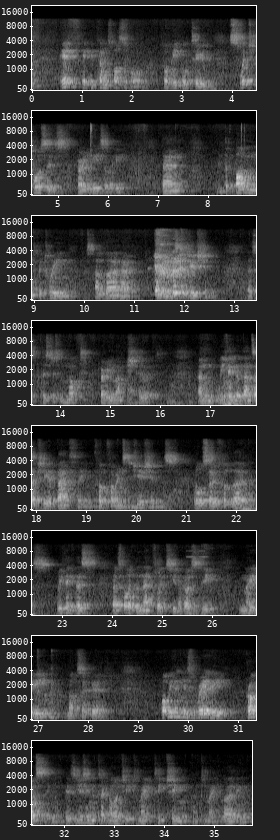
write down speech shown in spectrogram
if it becomes possible for people to switch courses very easily, then the bond between a learner and an institution, there's, there's just not very much to it. And we think that that's actually a bad thing for, for institutions, but also for learners. We think there's let's call it the Netflix University, maybe not so good. What we think is really promising is using the technology to make teaching and to make learning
